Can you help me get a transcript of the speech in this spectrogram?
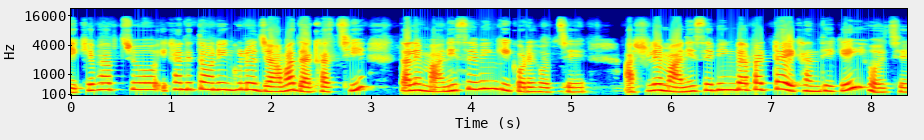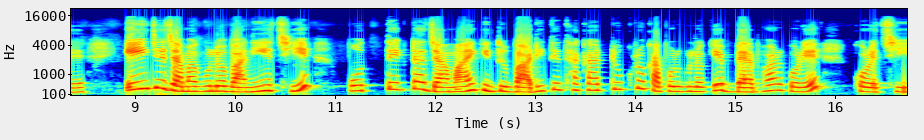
দেখে ভাবছ, এখানে তো অনেকগুলো জামা দেখাচ্ছি, তাহলে মানি সেভিং কি করে হচ্ছে? আসলে মানি সেভিং ব্যাপারটা এখান থেকেই হয়েছে। এই যে জামাগুলো বানিয়েছি প্রত্যেকটা জামায় কিন্তু বাড়িতে থাকা টুকরো কাপড়গুলোকে ব্যবহার করে করেছি।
